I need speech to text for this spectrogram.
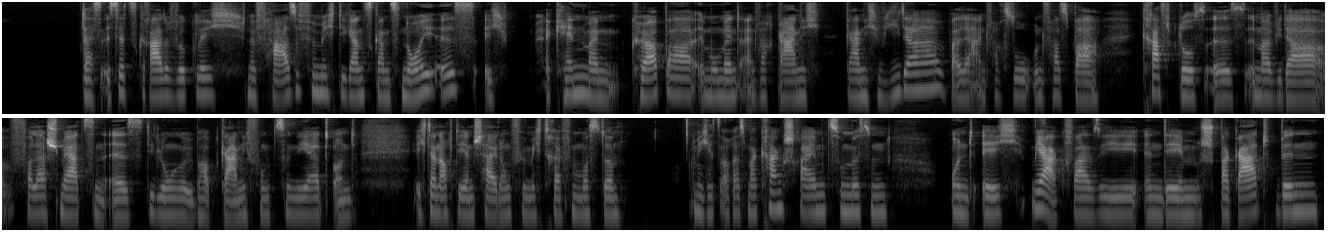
das ist jetzt gerade wirklich eine Phase für mich, die ganz, ganz neu ist. Ich erkenne meinen Körper im Moment einfach gar nicht, gar nicht wieder, weil er einfach so unfassbar kraftlos ist, immer wieder voller Schmerzen ist, die Lunge überhaupt gar nicht funktioniert und ich dann auch die Entscheidung für mich treffen musste, mich jetzt auch erstmal krank schreiben zu müssen und ich ja quasi in dem Spagat bin,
